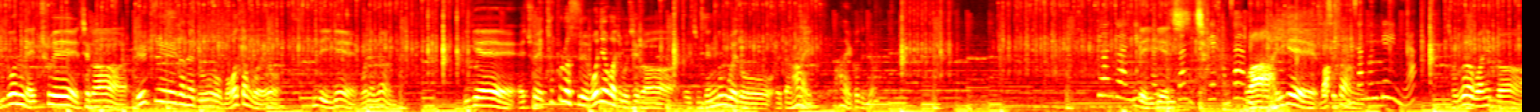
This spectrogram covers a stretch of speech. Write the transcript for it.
이거는 애초에 제가 일주일 전에도 먹었던 거예요. 근데 이게 뭐냐면 이게 애초에 2 플러스 1이어가지고 제가 지금 냉동고에도 일단 하나, 있- 하나 있거든요. 근데 이게 진짜 와 이게 막상 저거라고 하니까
